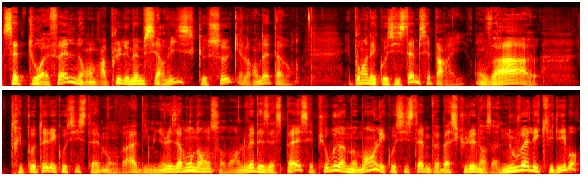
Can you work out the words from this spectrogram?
cette tour Eiffel ne rendra plus les mêmes services que ceux qu'elle rendait avant. Et pour un écosystème, c'est pareil. On va euh, tripoter l'écosystème, on va diminuer les abondances, on va enlever des espèces, et puis au bout d'un moment, l'écosystème va basculer dans un nouvel équilibre,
